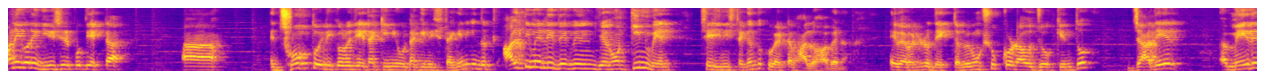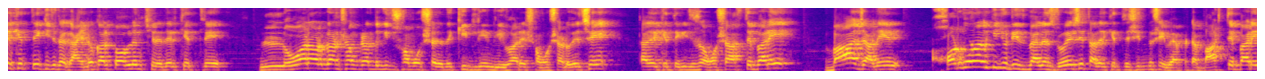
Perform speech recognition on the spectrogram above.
অনেক অনেক জিনিসের প্রতি একটা ঝোঁক তৈরি করবে যে এটা কিনি, ওটা কিনি, সেটা কিনি। কিন্তু আলটিমেটলি দেখবেন যখন কিনবেন, সেই জিনিসটা কিন্তু খুব একটা ভালো হবে না। এই ব্যাপারটা একটু দেখতে হবে। এবং শুক্র রাহু যোগ কিন্তু যাদের, মেয়েদের ক্ষেত্রে কিছুটা গাইনোকাল প্রবলেম ছেলেদের ক্ষেত্রে লোয়ার অর্গান সংক্রান্ত কিছু সমস্যা, যাদের কিডনি লিভারের সমস্যা রয়েছে, তাদের ক্ষেত্রে কিছু সমস্যা আসতে পারে। বা যাদের হরমোনাল কিছু ডিসব্যালেন্স রয়েছে, তাদের ক্ষেত্রে কিন্তু সেই ব্যাপারটা বাড়তে পারে।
